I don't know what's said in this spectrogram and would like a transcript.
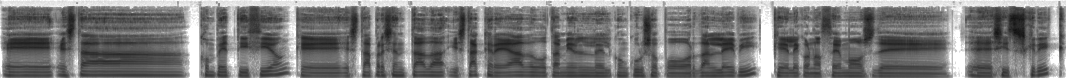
Eh, esta competición que está presentada y está creado también el, el concurso por Dan Levy, que le conocemos de eh, Schitt's Creek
